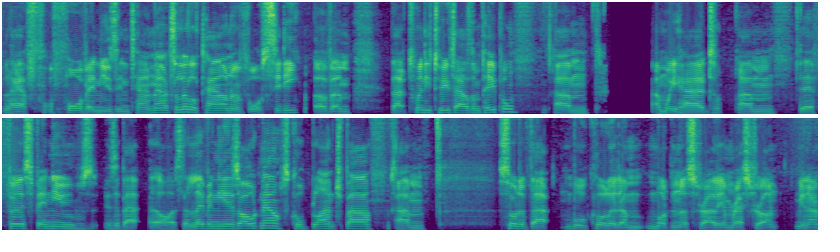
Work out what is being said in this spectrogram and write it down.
they have four venues in town now. It's a little town of or city of um, about twenty two thousand people, um, and we had um, their first venue is about oh it's eleven years old now. It's called Blanche Bar. Um, sort of that we'll call it a modern Australian restaurant. You know,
